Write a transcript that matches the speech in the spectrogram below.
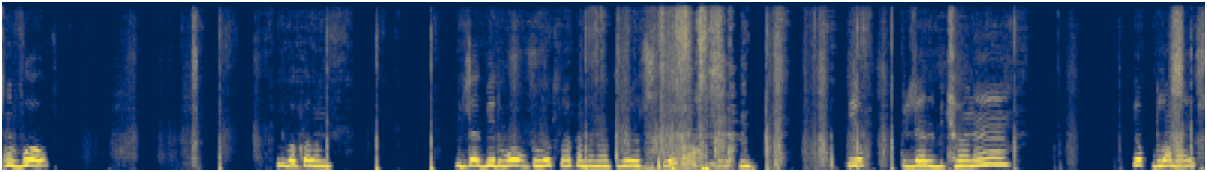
WoW. Bir bakalım. Güzel bir wall bulursak hemen dakika. Yok güzel bir tane. Yok bulamayız.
